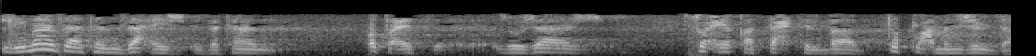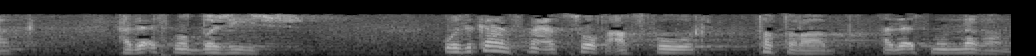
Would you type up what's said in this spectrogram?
لماذا تنزعج إذا كان قطعة زجاج سحقت تحت الباب تطلع من جلدك؟ هذا اسمه الضجيج. وإذا كان سمعت صوت عصفور تطرب هذا اسمه النغم.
